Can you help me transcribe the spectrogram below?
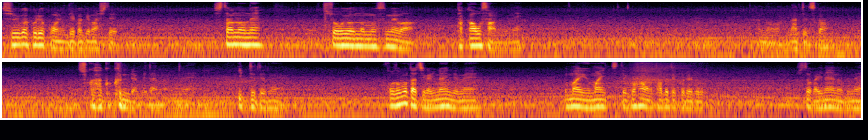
修学旅行に出かけまして下のね小4の娘は高尾山になんていうんですか？宿泊訓練みたいなのね行っててね。子供たちがいないんでねうまいうまいっつってご飯を食べてくれる人がいないのでね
